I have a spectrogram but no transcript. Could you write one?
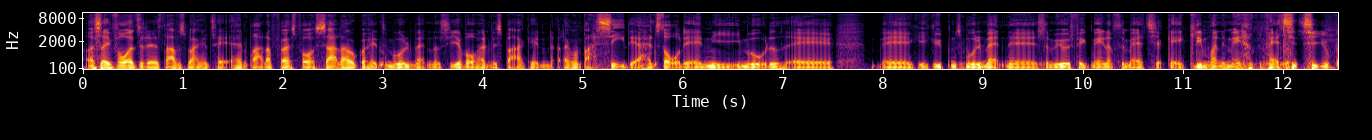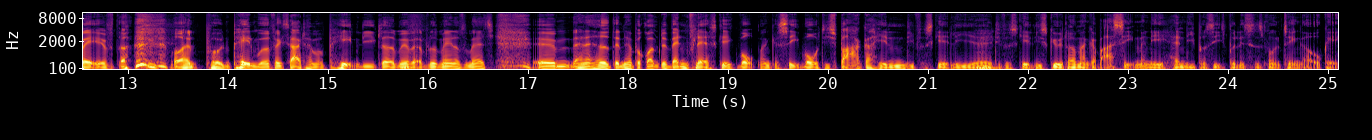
og så i forhold til det her straffespark, han, tager, han brænder først, hvor Salah går hen til målmanden og siger, hvor han vil sparke hende. Og der kan man bare se det, han står derinde i, i målet. Øh, øh, Ægyptens målmand, øh, som i øvrigt fik man of the match, og gav et glimrende man of the match interview bagefter, hvor han på en pæn måde fik sagt, at han var pænt ligeglad med at være blevet man of the match. Øh, men han havde den her berømte vandflaske, ikke, hvor man kan se, hvor de sparker hende, de forskellige, øh, de forskellige skytter, og man kan bare se, at han lige præcis på det tidspunkt tænker, okay,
